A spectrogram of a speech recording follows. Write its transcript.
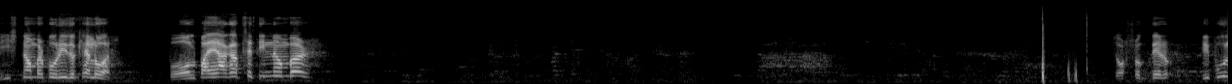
বিশ নম্বর পরিহিত খেলোয়াড়। বল পায়ে আগাচ্ছে তিন নম্বর। দর্শকদের বিপুল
